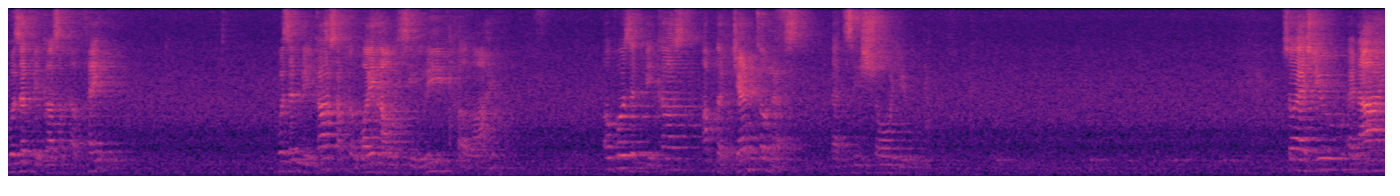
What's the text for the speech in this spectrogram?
Was it because of her faith? Was it because of the way how she lived her life? Or was it because of the gentleness that she showed you? So as you and I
